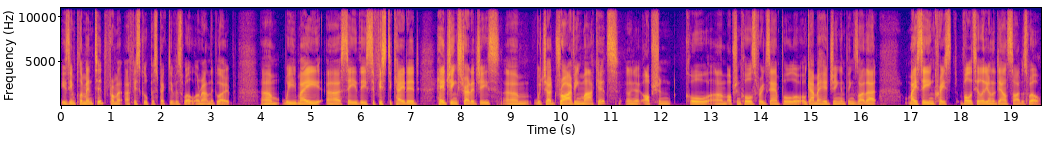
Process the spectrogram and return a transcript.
is implemented from a, a fiscal perspective as well around the globe. Um, we may uh, see these sophisticated hedging strategies, um, which are driving markets, you know, option call, um, option calls, for example, or, or gamma hedging and things like that, may see increased volatility on the downside as well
